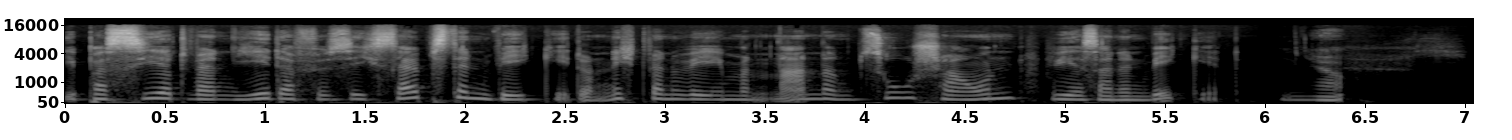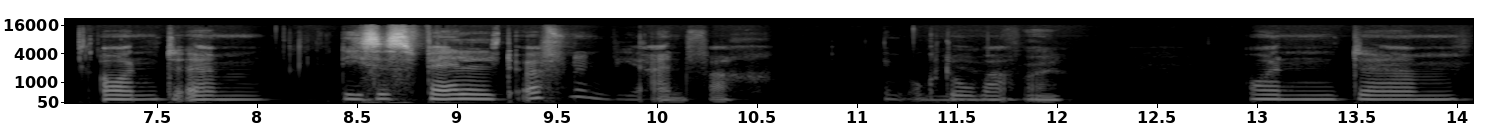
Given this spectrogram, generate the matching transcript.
die passiert, wenn jeder für sich selbst den Weg geht und nicht, wenn wir jemand anderem zuschauen, wie er seinen Weg geht. ja, Und ähm, dieses Feld öffnen wir einfach im Oktober. Ja. Und ähm,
